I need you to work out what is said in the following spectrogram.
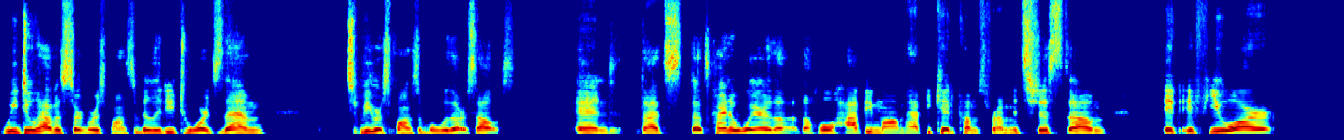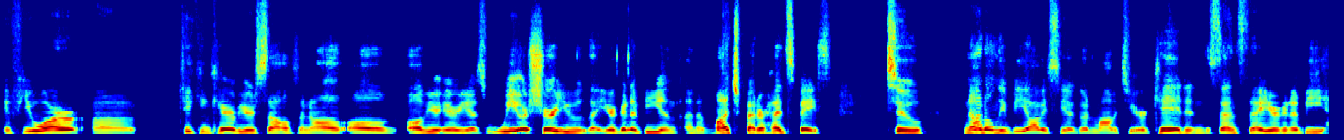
we do have a certain responsibility towards them to be responsible with ourselves. And that's that's kind of where the the whole happy mom, happy kid comes from. It's just um, it if you are if you are uh, taking care of yourself and all all all of your areas, we assure you that you're going to be in, in a much better headspace to not only be obviously a good mom to your kid in the sense that you're going to be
